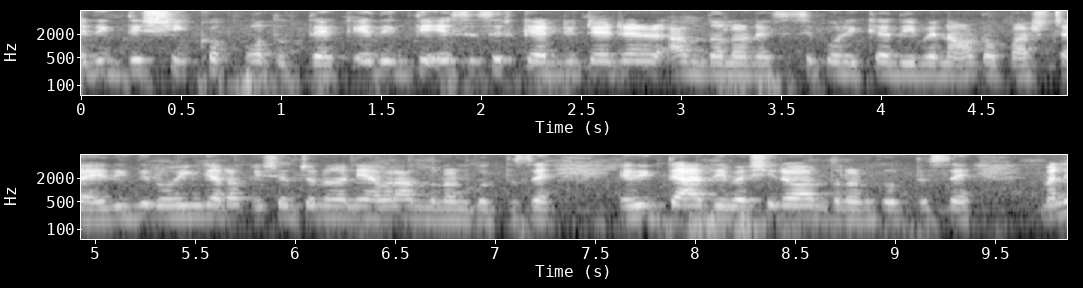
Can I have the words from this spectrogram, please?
এদিক দিয়ে শিক্ষক পদত্যাগ, এদিক দিয়ে এসএসসির ক্যান্ডিডেটের আন্দোলন, এসএসসি পরীক্ষা দিবে না, অটো পাস চাই এদিক দিয়ে রোহিঙ্গারাও কিসের জন্য জানি আবার আন্দোলন করতেছে। এদিক আদিবাসীরাও আন্দোলন করতেছে। মানে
